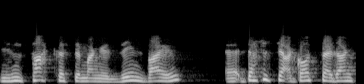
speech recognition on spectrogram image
diesen Fachkräftemangel sehen, weil äh, das ist ja Gott sei Dank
